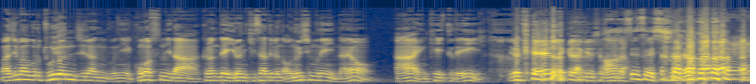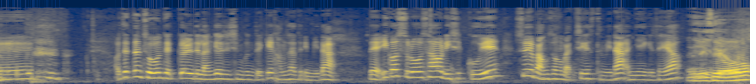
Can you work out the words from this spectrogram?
마지막으로 조현지라는 분이 고맙습니다. 그런데 이런 기사들은 어느 신문에 있나요? 아, NK투데이. 이렇게 댓글 남겨주셨습니다. 아, 센스가 있으신데요? 네. 어쨌든 좋은 댓글들 남겨주신 분들께 감사드립니다. 네, 이것으로 4월 29일 수요일 방송을 마치겠습니다. 안녕히 계세요. 안녕히 계세요.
